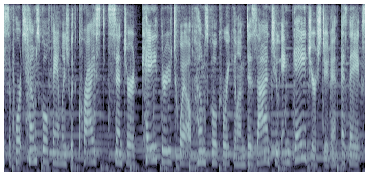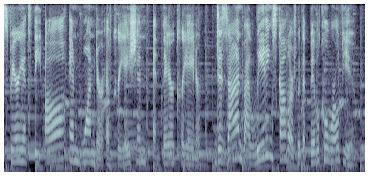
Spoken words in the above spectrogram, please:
supports homeschool families with Christ-centered K through 12 homeschool curriculum designed to engage your student as they experience the awe and wonder of creation and their creator. Designed by leading scholars with a biblical worldview,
